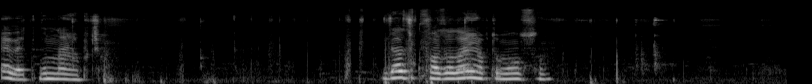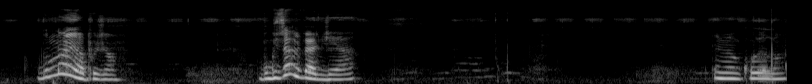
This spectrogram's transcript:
Evet bundan yapacağım. Birazcık fazladan yaptım olsun. Bundan yapacağım. Bu güzel bence ya. Hemen koyalım.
